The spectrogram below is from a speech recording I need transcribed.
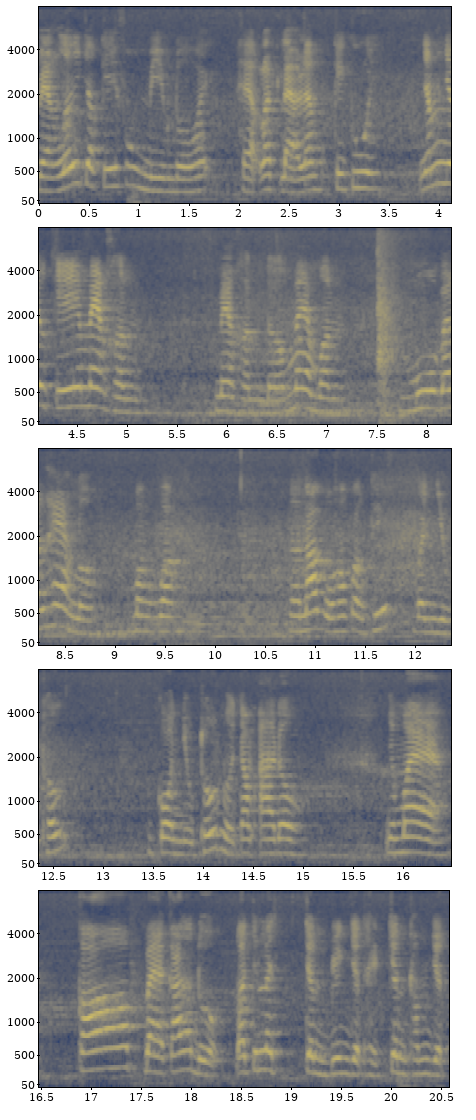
mạng lưới cho cái phần mềm đồ ấy hoặc là tạo ra một cái vui. Giống như cái màn hình màn hình để mà mình mua bán hàng rồi vân vân. Nên nó cũng không cần thiết và nhiều thứ. Còn nhiều thứ nữa trong idol nhưng mà có ba cái nó được. Đó chính là trình biên dịch hay trình thông dịch.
